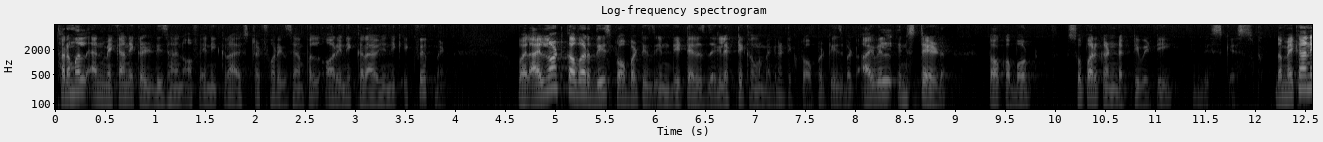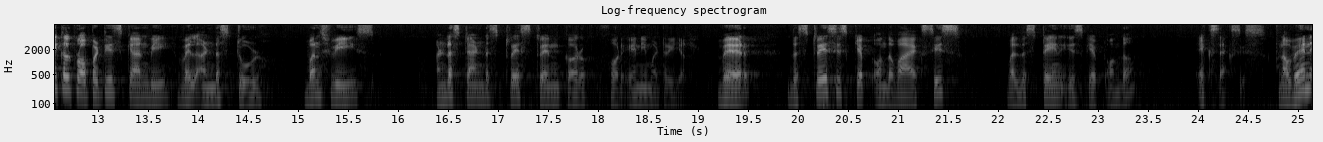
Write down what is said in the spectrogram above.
thermal and mechanical design of any cryostat for example, or any cryogenic equipment. Well, I will not cover these properties in details, the electrical and magnetic properties, but I will instead talk about superconductivity in this case. The mechanical properties can be well understood once we understand the stress strain curve for any material, where the stress is kept on the y axis, while the strain is kept on the x axis. Now, when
